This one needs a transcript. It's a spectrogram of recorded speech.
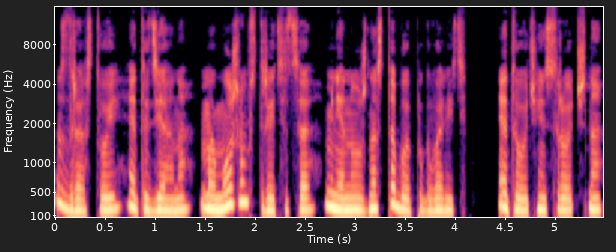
«Здравствуй, это Диана. Мы можем встретиться? Мне нужно с тобой поговорить. Это очень срочно».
